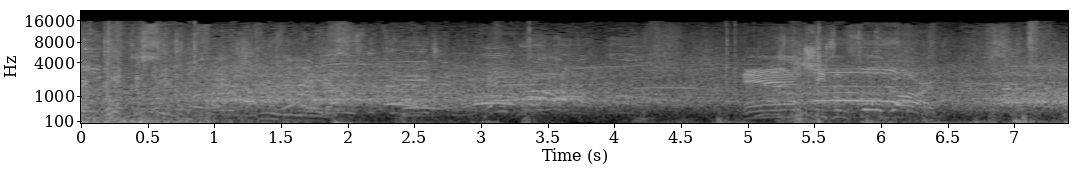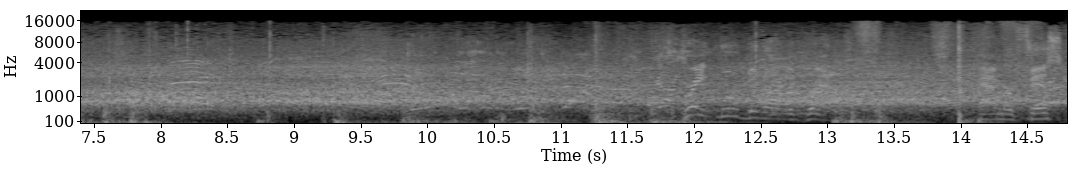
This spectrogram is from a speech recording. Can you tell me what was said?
where you get to see what the fighters really made of. And she's in full guard. Great movement on the ground. Hammer fist.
